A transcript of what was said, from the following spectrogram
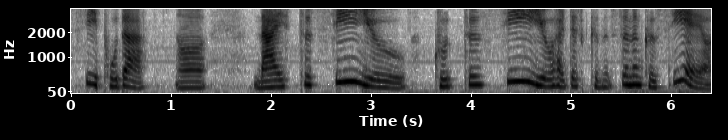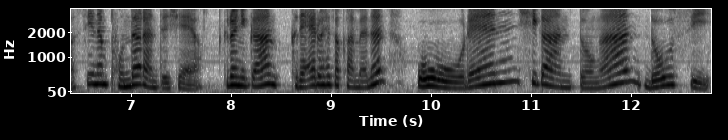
see 보다. 어, nice to see you. good to see you 할 때 쓰는 그 see예요. see는 본다라는 뜻이에요. 그러니까 그대로 해석하면은 오랜 시간 동안 no see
